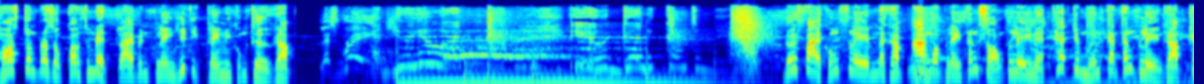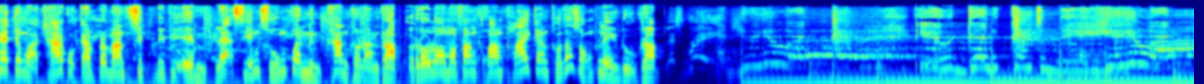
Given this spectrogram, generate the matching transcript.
Horse จนประสบความสำเร็จกลายเป็นเพลงฮิตอีกเพลงหนึ่งของเธอครับ Let's rage. knew you were, you were gonna come to me. โดยฝ่ายของเฟลมนะครับอ้างว่าเพลงทั้ง 2 เพลงเนี่ยแทบจะเหมือนกันทั้งเพลงครับ แค่จังหวะช้ากว่ากันประมาณ 10 BPM และเสียงสูงกว่า 1 ขั้นเท่านั้นครับ เราลองมาฟังความคล้ายกันของทั้ง 2 เพลงดูครับ come to me. And here you are,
